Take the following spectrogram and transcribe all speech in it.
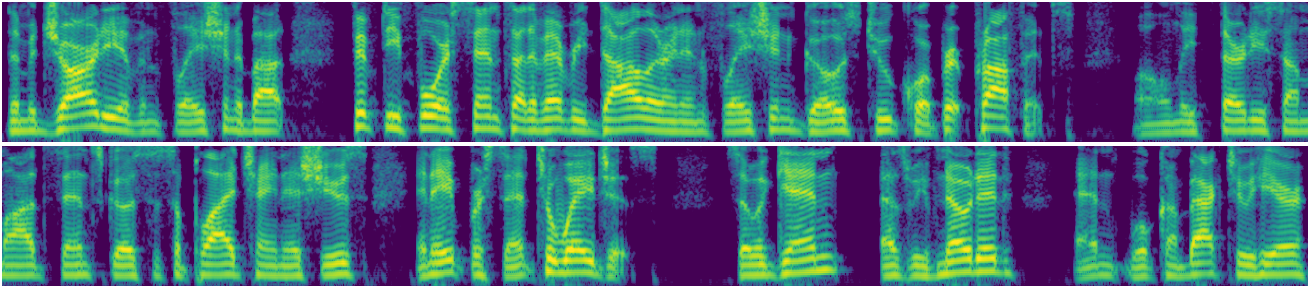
the majority of inflation, about 54 cents out of every dollar in inflation, goes to corporate profits, while only 30 some odd cents goes to supply chain issues and 8% to wages. So, again, as we've noted, and we'll come back to here,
